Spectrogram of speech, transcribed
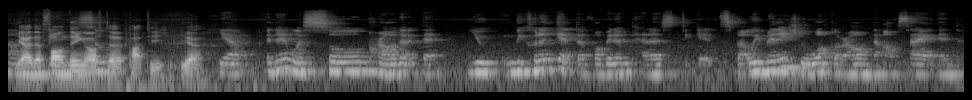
um, Yeah, the founding of the party. Yeah. Yeah, and then it was so crowded that you we couldn't get the Forbidden Palace tickets, but we managed to walk around the outside and the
